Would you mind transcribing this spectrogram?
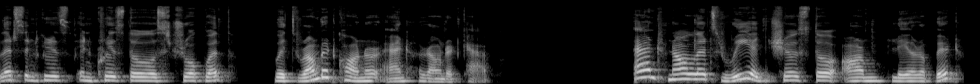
Let's increase, increase the stroke width with rounded corner and rounded cap. And now let's readjust the arm layer a bit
